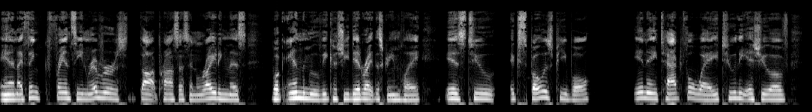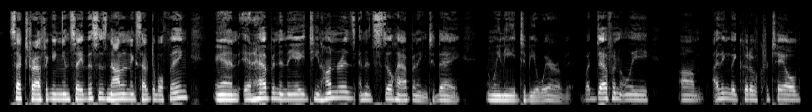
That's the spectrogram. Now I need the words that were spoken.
And I think Francine Rivers' thought process in writing this book and the movie, because she did write the screenplay, is to expose people in a tactful way to the issue of sex trafficking and say this is not an acceptable thing and it happened in the 1800s and it's still happening today and we need to be aware of it but definitely um, i think they could have curtailed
